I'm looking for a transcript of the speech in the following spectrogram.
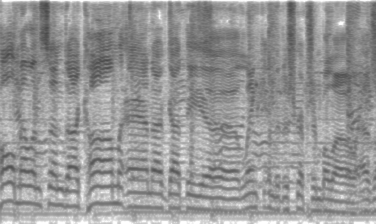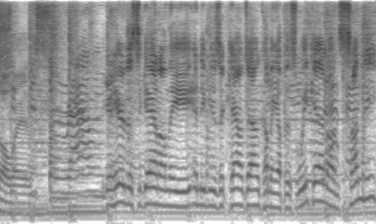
PaulMelancon.com, and I've got the uh, link in the description below, as always. You can hear this again on the Indie Music Countdown coming up this weekend on Sunday.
